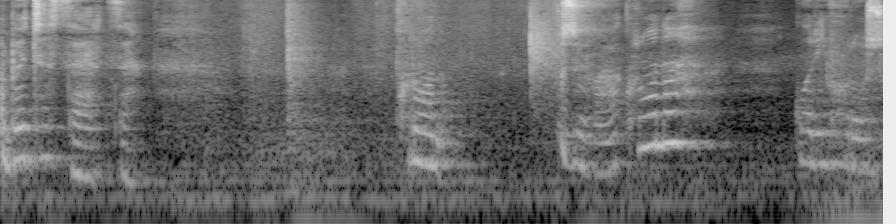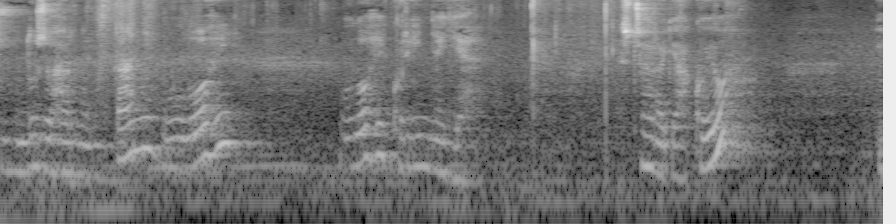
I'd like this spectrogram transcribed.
биче серце. Крон жива крона. Корінь в хорошому, дуже гарному стані, вологий, вологий коріння є. Щиро дякую. І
